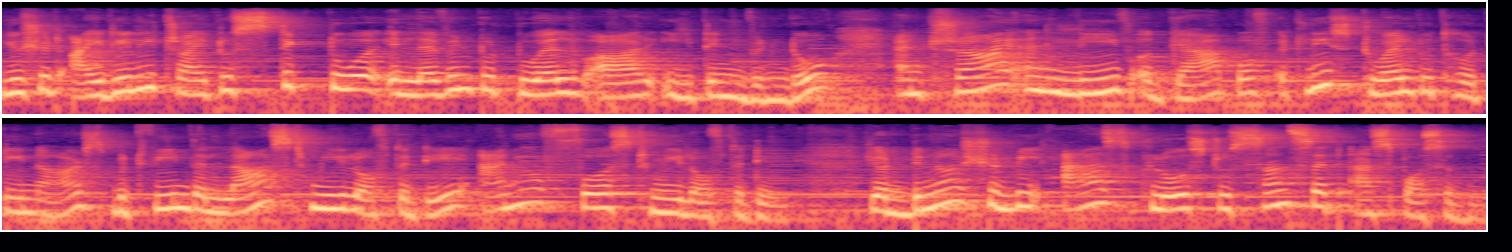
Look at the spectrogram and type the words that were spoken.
you should ideally try to stick to a 11 to 12 hour eating window and try and leave a gap of at least 12 to 13 hours between the last meal of the day and your first meal of the day. Your dinner should be as close to sunset as possible.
